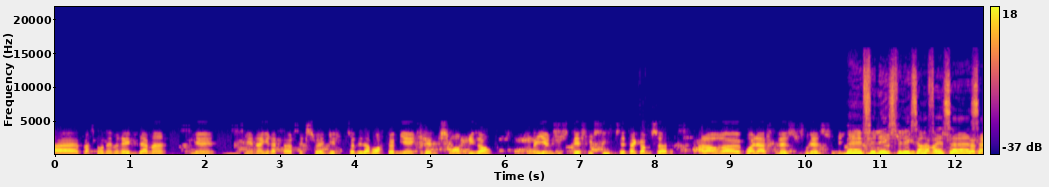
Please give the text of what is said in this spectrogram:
euh, parce qu'on aimerait évidemment, s'il y, a un, a un agresseur sexuel qui est soupçonné d'avoir commis un crime, qu'il soit en prison, mais il y a une justice aussi, puis c'est fait comme ça. Alors euh, voilà, je voulais, je voulais le souligner. Ben, Félix, Félix, en fait, ça- ça-.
